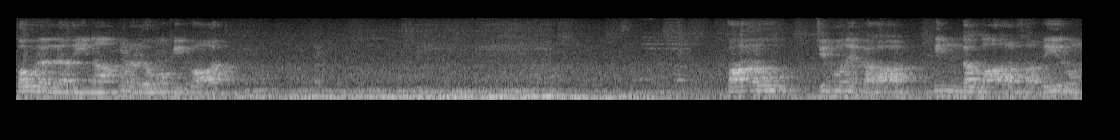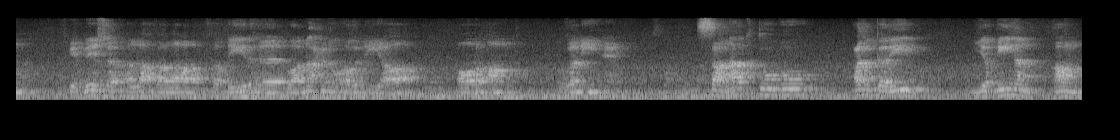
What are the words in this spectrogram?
قول الذین ان لوگوں کی بات۔ قالوا، جنہوں نے کہا، ان اللہ فقیر، کہ بے شک اللہ تعالیٰ فقیر ہے و نحن اغنیا اور ہم غنی ہیں۔ سنک ان قریب یقیناً ہم،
